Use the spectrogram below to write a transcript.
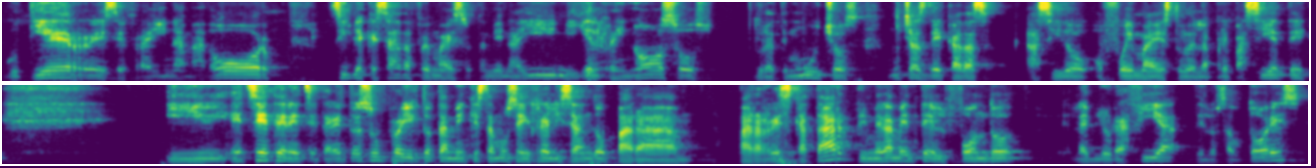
Gutiérrez, Efraín Amador, Silvia Quesada fue maestro también ahí, Miguel Reynoso, durante muchos, muchas décadas ha sido o fue maestro de la Prepa 7, y etcétera, etcétera. Entonces, un proyecto también que estamos ahí realizando para, para rescatar primeramente el fondo, la bibliografía de los autores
